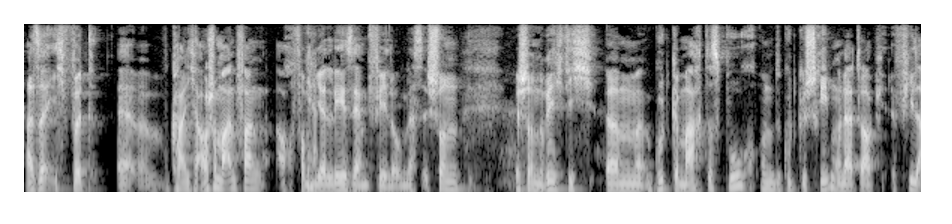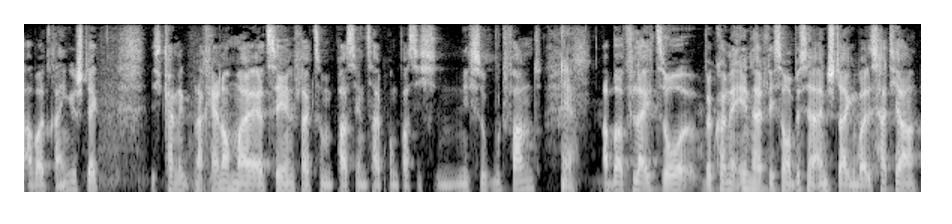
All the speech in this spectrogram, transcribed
Also ich würde, äh, kann ich auch schon mal anfangen, auch von ja. mir Leseempfehlung. Das ist schon ist schon richtig ähm, gut gemacht, das Buch und gut geschrieben und er hat, glaube ich, viel Arbeit reingesteckt. Ich kann nachher noch mal erzählen, vielleicht zum passenden Zeitpunkt, was ich nicht so gut fand. Ja. Aber vielleicht so, wir können ja inhaltlich so ein bisschen einsteigen, weil es hat ja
